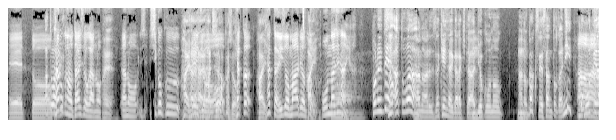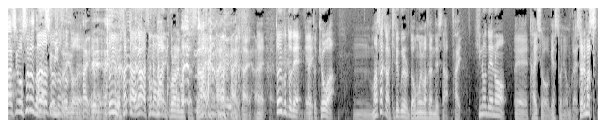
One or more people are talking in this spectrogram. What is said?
えっあと、かのかの大将が、あの、ええあの、し四国はいはいはい霊場を88箇所100回、はい100回以上回るよとはい同じなんや。これで、あとは、あの、あれですね、県外から来た旅行の、あの、学生さんとかに、おもてなしをするのが趣味という。という方がその前に来られましたですよね。はい。はい。はい。ははい。ということで、えっ、と、今日は、うん、まさか来てくれるとは思いませんでした。はい。日の出の、えー大将をゲストにお迎えしております。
